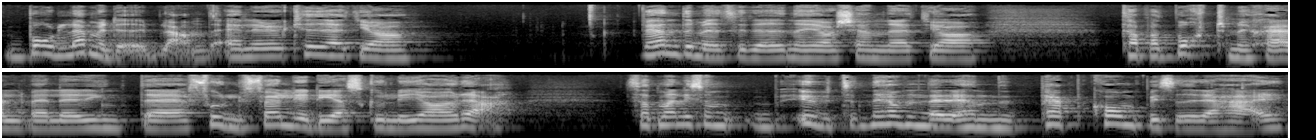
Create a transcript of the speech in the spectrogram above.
bollar med dig ibland? Eller är det okej okay att jag vänder mig till dig när jag känner att jag tappat bort mig själv eller inte fullföljer det jag skulle göra. Så att man liksom utnämner en peppkompis i det här.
